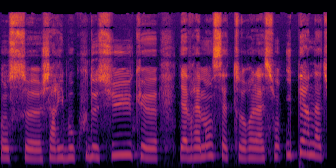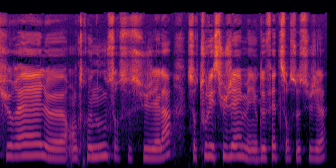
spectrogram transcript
on se charrie beaucoup dessus, qu'il y a vraiment cette relation hyper naturelle euh, entre nous sur ce sujet-là, sur tous les sujets, mais de fait sur ce sujet-là.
